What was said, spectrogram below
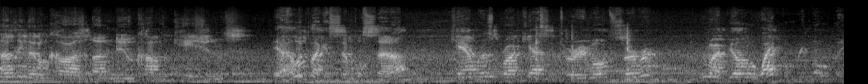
Nothing that'll cause undue complications. Yeah, it looked like a simple setup. Cameras broadcasting to a remote server. We might be able to wipe them remotely.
